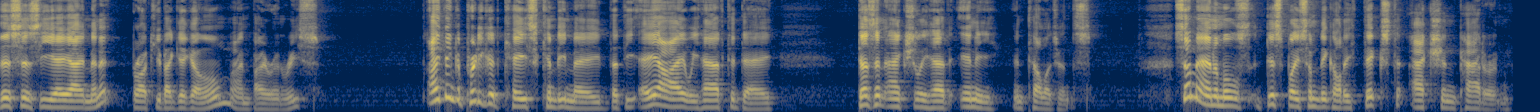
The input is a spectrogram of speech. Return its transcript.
This is the AI Minute, brought to you by GigaOM. I'm Byron Reese. I think a pretty good case can be made that the AI we have today doesn't actually have any intelligence. Some animals display something called a fixed action pattern.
